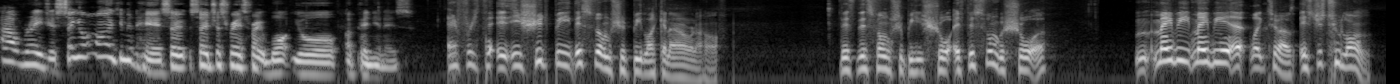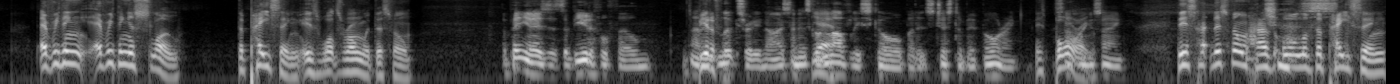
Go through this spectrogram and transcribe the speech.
outrageous. So your argument here, so so just reiterate what your opinion is. Everything it, it should be. This film should be like an hour and a half. This this film should be short. If this film was shorter, maybe maybe at like two hours. It's just too long. Everything everything is slow. The pacing is what's wrong with this film. Opinion is it's a beautiful film. Beautiful. It looks really nice and it's got yeah. a lovely score, but it's just a bit boring. It's boring. you're saying. This this film has just... all of the pacing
